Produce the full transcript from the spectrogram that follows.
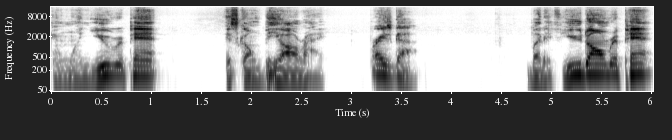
And when you repent, it's gonna be all right. Praise God. But if you don't repent,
